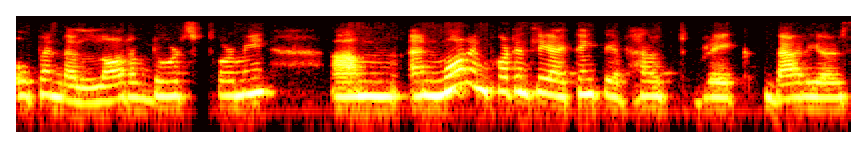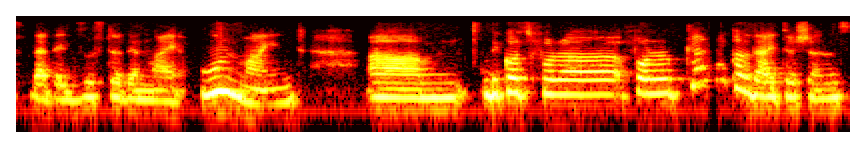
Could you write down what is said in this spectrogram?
opened a lot of doors for me. Um, and more importantly, I think they've helped break barriers that existed in my own mind. Um, because for a, for clinical dietitians,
